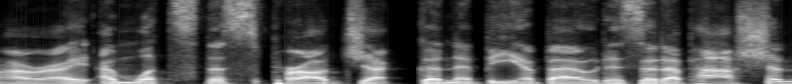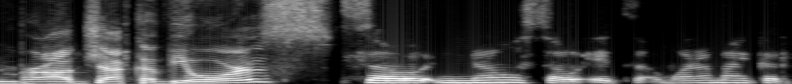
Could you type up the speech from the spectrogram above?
All right. And what's this project going to be about? Is it a passion project of yours? So, no. So, it's one of my good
